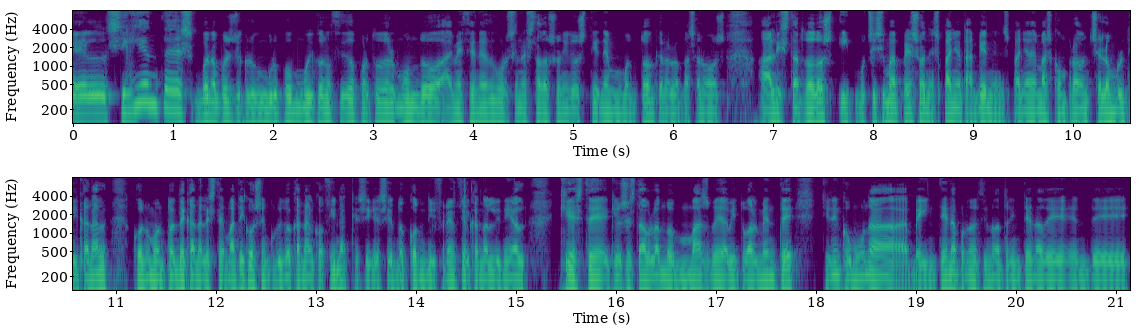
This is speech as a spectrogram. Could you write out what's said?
El siguiente es, bueno, pues yo creo que un grupo muy conocido por todo el mundo. AMC Networks en Estados Unidos tiene un montón, que ahora lo pasamos a listar todos, y muchísimo peso en España también. En España además comprado un chelo multicanal con un montón de canales temáticos, incluido Canal Cocina, que sigue siendo con diferencia el canal lineal que este que os está hablando más ve habitualmente. Tienen como una veintena, por no decir una treintena de, de,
